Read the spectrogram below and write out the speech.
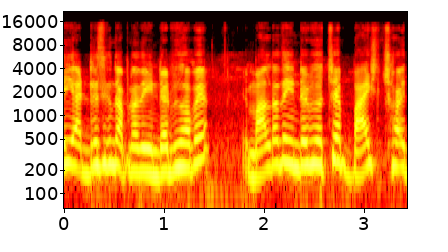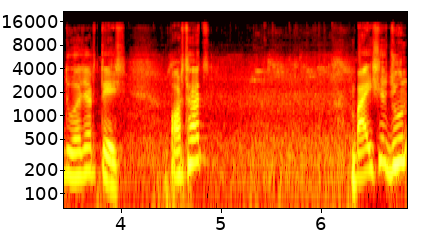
এই অ্যাড্রেসে কিন্তু আপনাদের ইন্টারভিউ হবে। মালদাতে ইন্টারভিউ হচ্ছে বাইশ ছয় দু হাজার তেইশ। অর্থাৎ বাইশে জুন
